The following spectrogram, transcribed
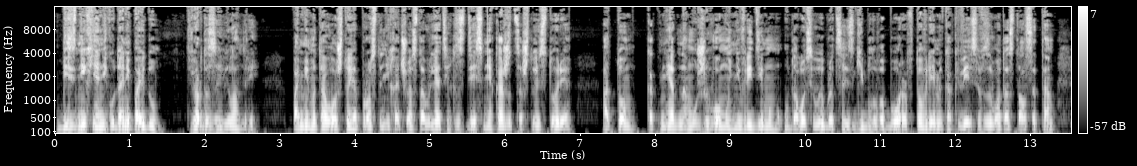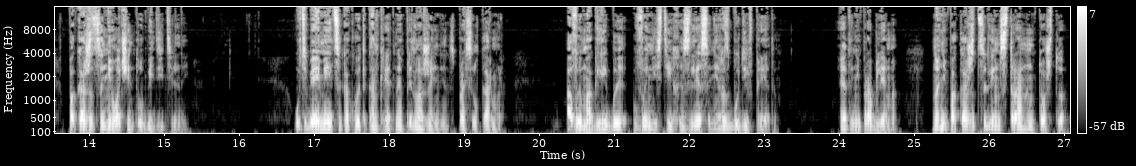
«Без них я никуда не пойду», — твердо заявил Андрей. Помимо того, что я просто не хочу оставлять их здесь, мне кажется, что история о том, как мне одному живому и невредимому удалось выбраться из гиблого бора, в то время как весь взвод остался там, покажется не очень-то убедительной. «У тебя имеется какое-то конкретное предложение?» — спросил Кармар. «А вы могли бы вынести их из леса, не разбудив при этом?» «Это не проблема. Но не покажется ли им странным то, что,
